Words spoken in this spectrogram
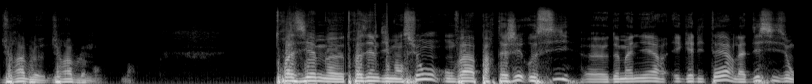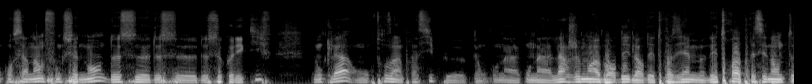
durable, durablement. Troisième, euh, troisième dimension, on va partager aussi de manière égalitaire la décision concernant le fonctionnement de ce, de ce, de ce collectif. Donc là, on retrouve un principe qu'on a, qu'on a largement abordé lors des, troisièmes, des trois précédentes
